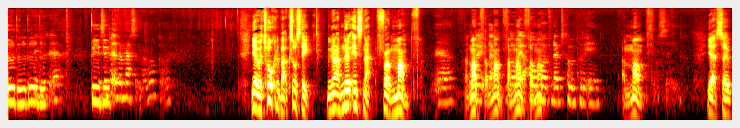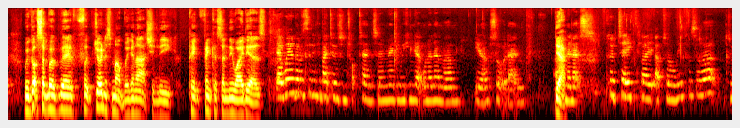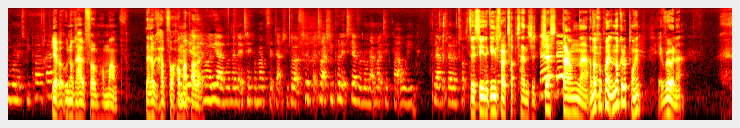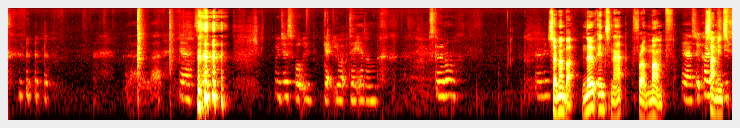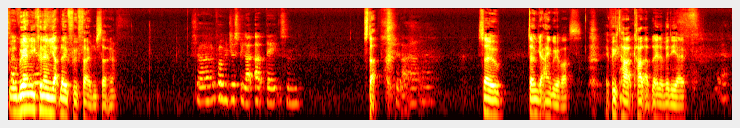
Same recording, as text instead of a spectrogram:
Do do do do do It's a do. bit of a mess at the moment. Oh, Yeah, we're talking about because obviously we're gonna have no internet for a month. Yeah. A month, Wait, a month, we've a got wait month, a a month, month for them to come and put it in. a month. That's insane. Yeah, so we've got some. We're, we're, for, during this month, we're gonna actually pick, think of some new ideas. Yeah, we're going to think about doing some top ten, so maybe we can get one of them, um, you know, sorted out. And, Yeah. And then that's could take like up to a week or so, that because we want it to be perfect. Yeah, but we're not gonna have it for a whole month. They're not gonna have it for a whole Oh, month, yeah, are they? Well, oh, yeah, well then it'll take a month for it to actually go up. To, but to actually pull it together and all that might take about a week. We haven't done a top. So you see, the games for our top tens are No, just no. down there. I'm not gonna point. I'm not gonna point. It ruin it. Yeah. So we just thought we'd get you updated on what's going on. So remember, no internet for a month. Yeah, so it kind So that means we, we only can only upload through phones. So So it'll probably just be like updates and stuff. shit like that. So don't get angry with us if we can't, can't upload a video.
